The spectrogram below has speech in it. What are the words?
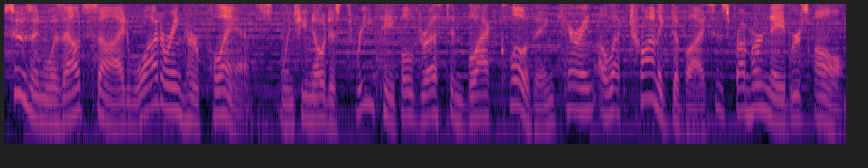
Susan was outside watering her plants when she noticed three people dressed in black clothing carrying electronic devices from her neighbor's home.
